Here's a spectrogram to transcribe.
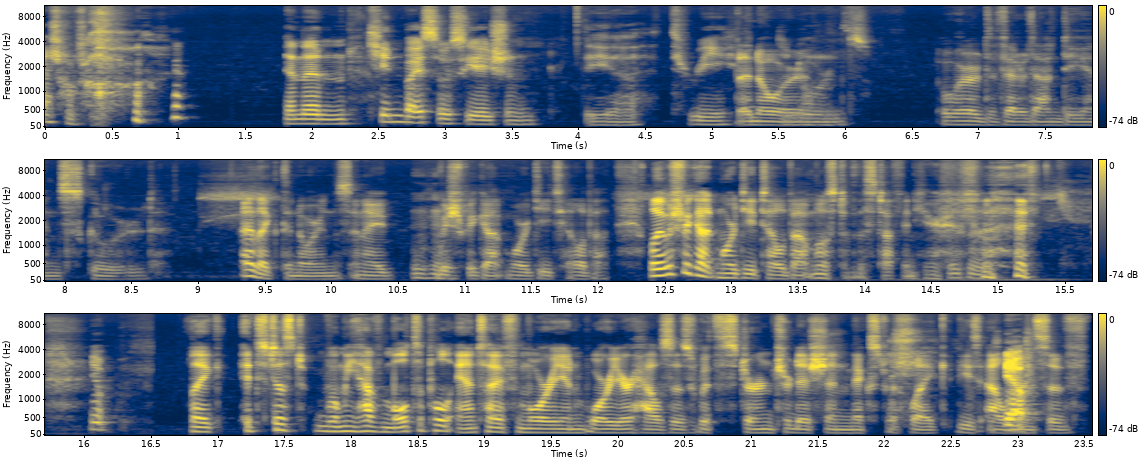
I don't know. and then kin by association, the uh, three The the Norns. Norns. Ord Verdandi and Skuld. I like the Norns, and I Mhm. wish we got more detail about. Well, I wish we got more detail about most of the stuff in here. Mhm. Yep. Like it's just when we have multiple anti-Fomorian warrior houses with stern tradition mixed with like these elements of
